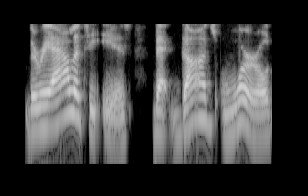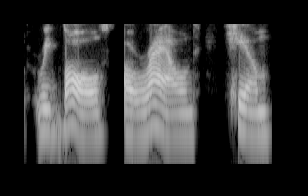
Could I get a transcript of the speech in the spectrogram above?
The reality is that God's world revolves around Himself.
